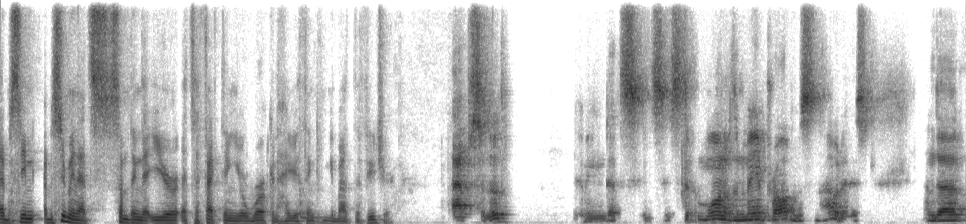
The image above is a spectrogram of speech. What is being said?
am assuming, I'm assuming that's something that you're that's affecting your work and how you're thinking about the future. Absolutely. I mean, that's it's it's one of the main problems nowadays. And uh,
